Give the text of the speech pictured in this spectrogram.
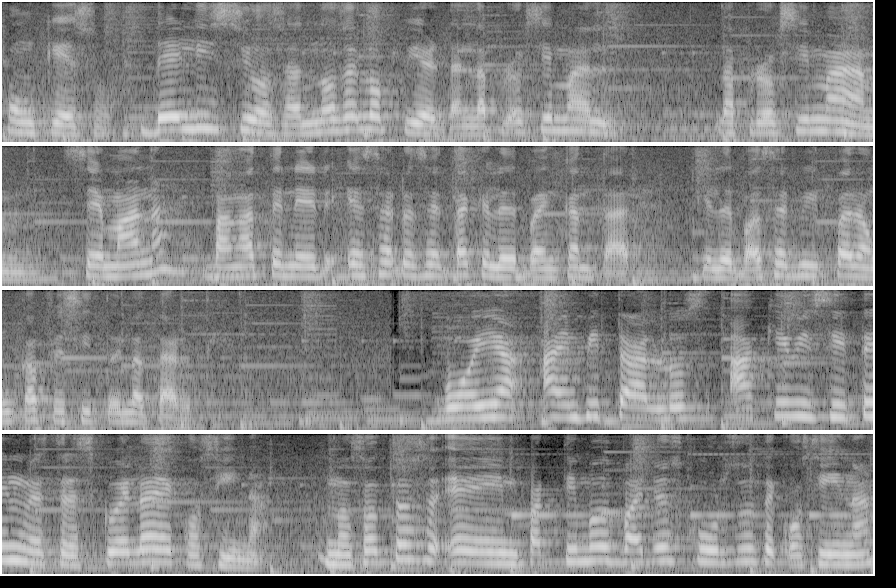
con queso, deliciosas, no se lo pierdan, la próxima, la próxima semana van a tener esa receta que les va a encantar, que les va a servir para un cafecito en la tarde. Voy a, invitarlos a que visiten nuestra escuela de cocina. Nosotros eh, impartimos varios cursos de cocina,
